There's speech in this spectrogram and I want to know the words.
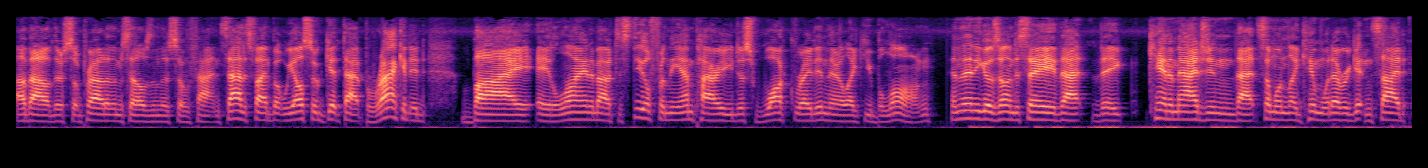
about they're so proud of themselves and they're so fat and satisfied, but we also get that bracketed by a line about to steal from the Empire. You just walk right in there like you belong. And then he goes on to say that they can't imagine that someone like him would ever get inside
